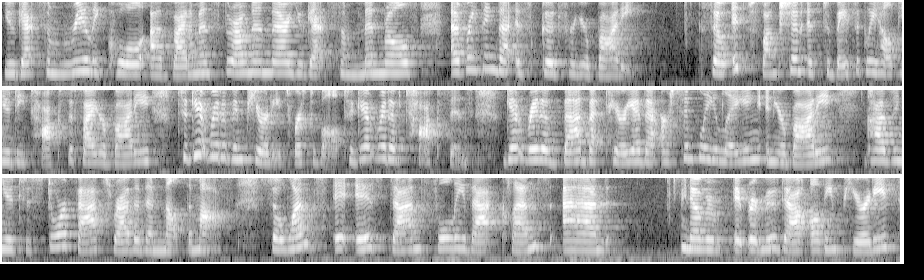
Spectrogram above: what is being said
you get some really cool uh, vitamins thrown in there, you get some minerals, everything that is good for your body. So its function is to basically help you detoxify your body to get rid of impurities, first of all, to get rid of toxins, get rid of bad bacteria that are simply laying in your body, causing you to store fats rather than melt them off. So once it is done fully that cleanse and you know, it removed out all the impurities,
